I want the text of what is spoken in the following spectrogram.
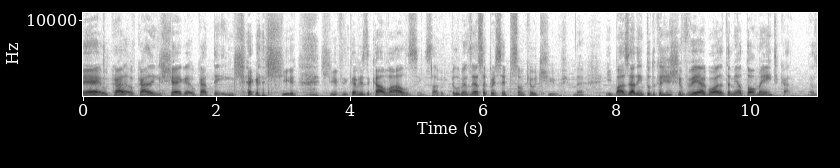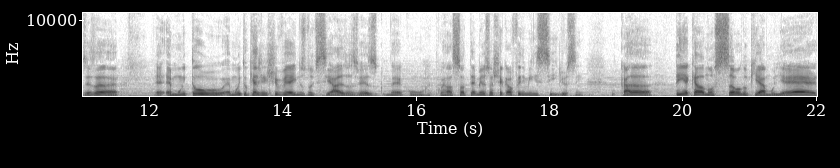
é, o cara, o cara enxerga, o cara te, enxerga chifre, chifre e cabeça de cavalo, assim, sabe? Pelo menos essa é a percepção que eu tive, né? E baseado em tudo que a gente vê agora também atualmente, cara. Às vezes é, é, é muito é muito o que a gente vê aí nos noticiários, às vezes, né, com, com relação até mesmo a chegar ao feminicídio, assim. O cara tem aquela noção do que é a mulher,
